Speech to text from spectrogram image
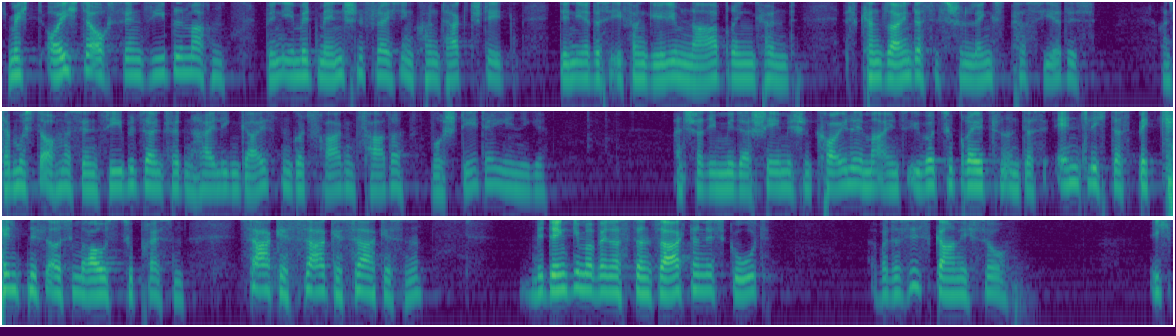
Ich möchte euch da auch sensibel machen, wenn ihr mit Menschen vielleicht in Kontakt steht, denen ihr das Evangelium nahebringen könnt. Es kann sein, dass es schon längst passiert ist. Und da musst du auch mal sensibel sein für den Heiligen Geist und Gott fragen, Vater, wo steht derjenige? Anstatt ihm mit der chemischen Keule immer eins überzubrezeln und das endlich das Bekenntnis aus ihm rauszupressen. Sag es, sag es, sag es. Ne? Wir denken immer, wenn er es dann sagt, dann ist gut. Aber das ist gar nicht so. Ich,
